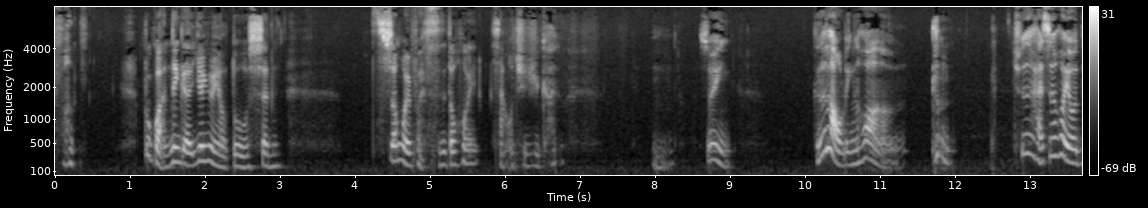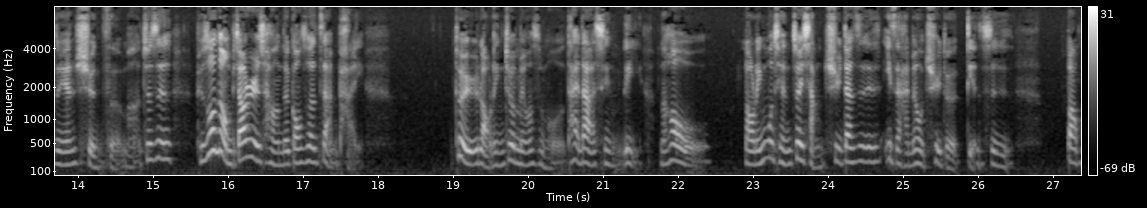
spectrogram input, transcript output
方，不管那个渊源有多深。身为粉丝都会想要去去看，嗯，所以，可是老林的话，就是还是会有点选择嘛，就是比如说那种比较日常的公车站牌，对于老林就没有什么太大的吸引力。然后，老林目前最想去，但是一直还没有去的点是 Bump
